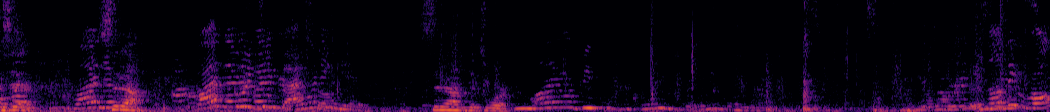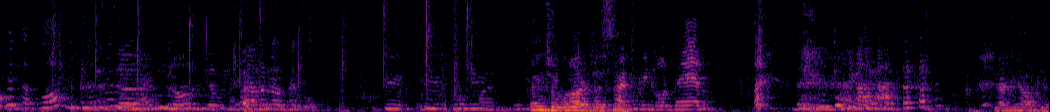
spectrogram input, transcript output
Why is, sit down. why is everybody recording it? Sit down and get to work. Why are people recording it? There's nothing wrong with the clock. It's just I don't know, pencil. Angel, what did I just say? It's Time for me to go to bed. Danielle, get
